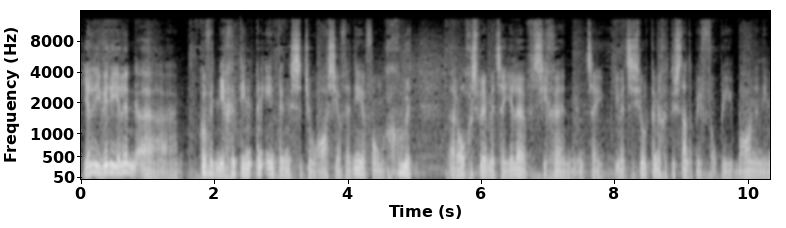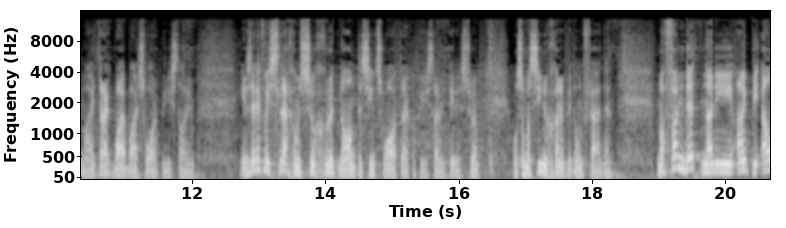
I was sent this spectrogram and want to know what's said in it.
hele jy weet die hele uh, COVID-19 inenting situasie of dit nie vir hom groot 'n rol gespeel met sy hele siege en en sy jy weet sy sielkundige toestand op die op die baan en nie maar hy trek baie baie swaar op hierdie stadium. En dit is eintlik vir my sleg om so groot naam te sien swaar trek op hierdie stadium tennis. So ons sal maar sien hoe gaan dit met hom verder. Maar van dit na die IPL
